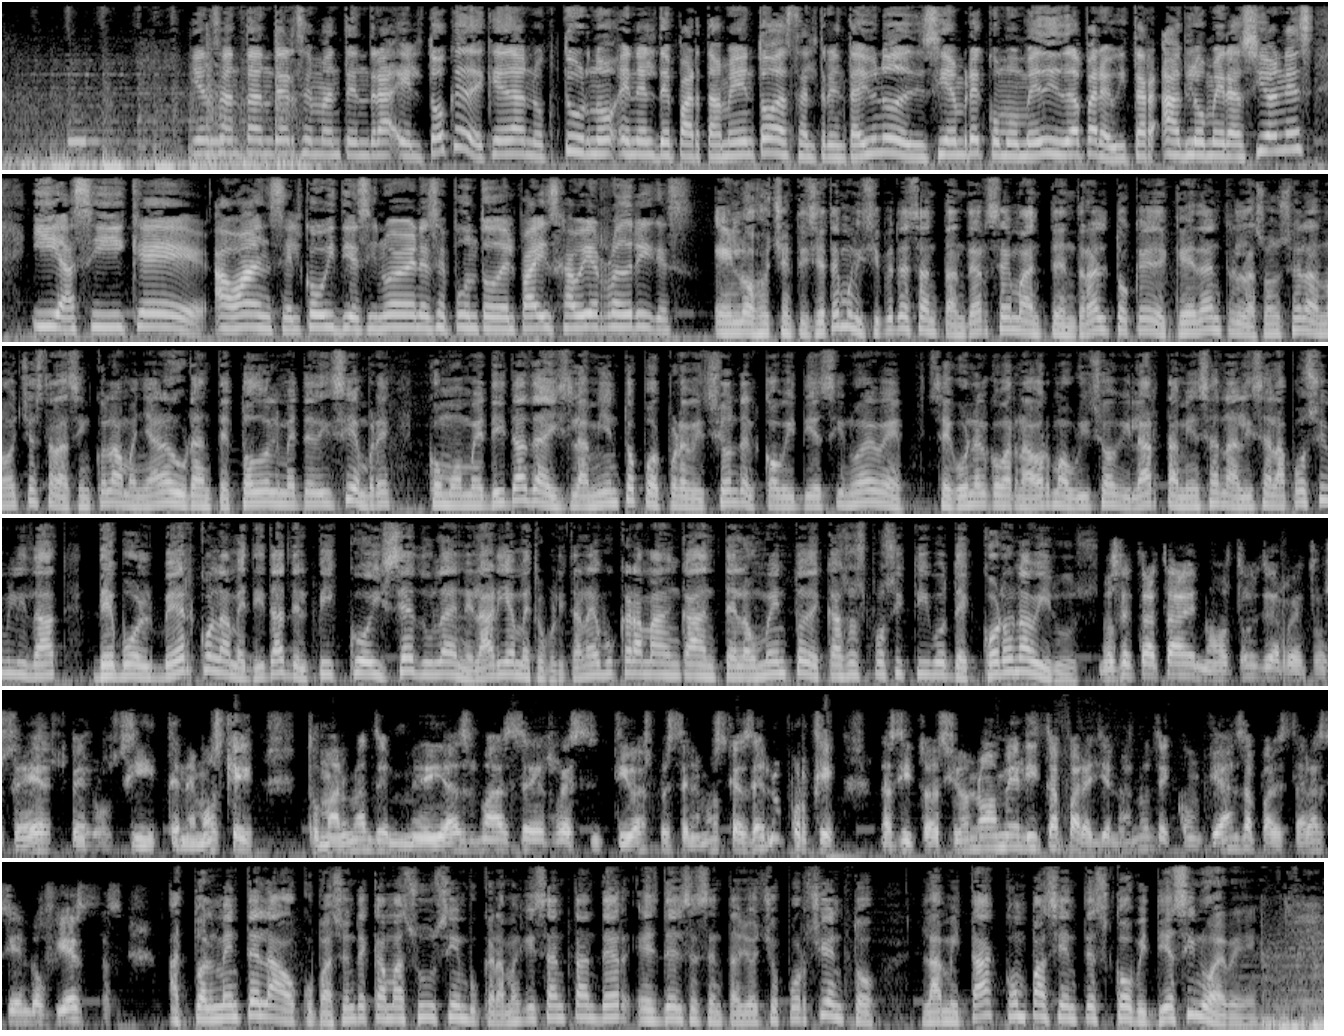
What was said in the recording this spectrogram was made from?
Y en Santander se mantendrá el toque de queda nocturno en el departamento hasta el 31 de diciembre como medida para evitar aglomeraciones y así que avance el COVID-19 en ese punto del país. Javier Rodríguez. En los 87 municipios de Santander se mantendrá el toque de queda entre las 11 de la noche hasta las 5 de la mañana durante todo el mes de diciembre como medida de aislamiento por previsión del COVID-19. Según el gobernador Mauricio Aguilar, también se analiza la posibilidad de volver con la medida del pico y cédula en el área metropolitana de Bucaramanga ante el aumento de casos positivos de coronavirus. No se trata de nosotros de retroceder, pero si tenemos que tomar unas medidas más eh, restrictivas, pues tenemos que hacerlo porque la situación no amerita para llenarnos de confianza para estar haciendo fiestas. Actualmente la ocupación de camas UCI en Bucaramanga y Santander es del 68%, la mitad con pacientes COVID-19.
